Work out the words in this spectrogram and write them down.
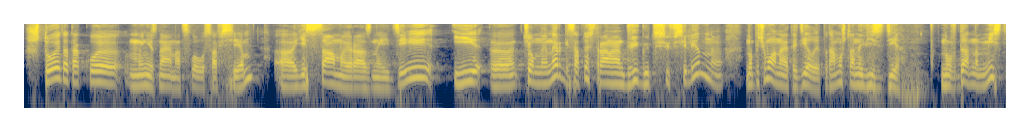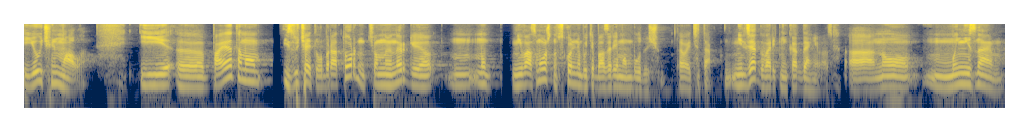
Что это такое, мы не знаем от слова совсем. А, есть самые разные идеи. И э, темная энергия, с одной стороны, она двигает всю Вселенную, но почему она это делает? Потому что она везде. Но в данном месте ее очень мало. И э, поэтому изучать лабораторно темную энергию ну, невозможно в сколь-нибудь обозримом будущем. Давайте так. Нельзя говорить никогда невозможно. А, но мы не знаем,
